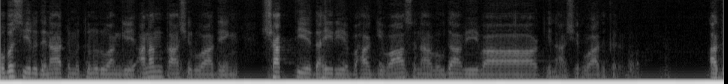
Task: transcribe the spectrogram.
ඔබ සියලු දෙනාටම තුනුරුවන්ගේ අනන්ත ආශිර්වාදයෙන් ශක්තිය ධෛර්යය වාග්ය වාසනාව උදා වේවා කියලා ආශිර්වාද කරනවා. අද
